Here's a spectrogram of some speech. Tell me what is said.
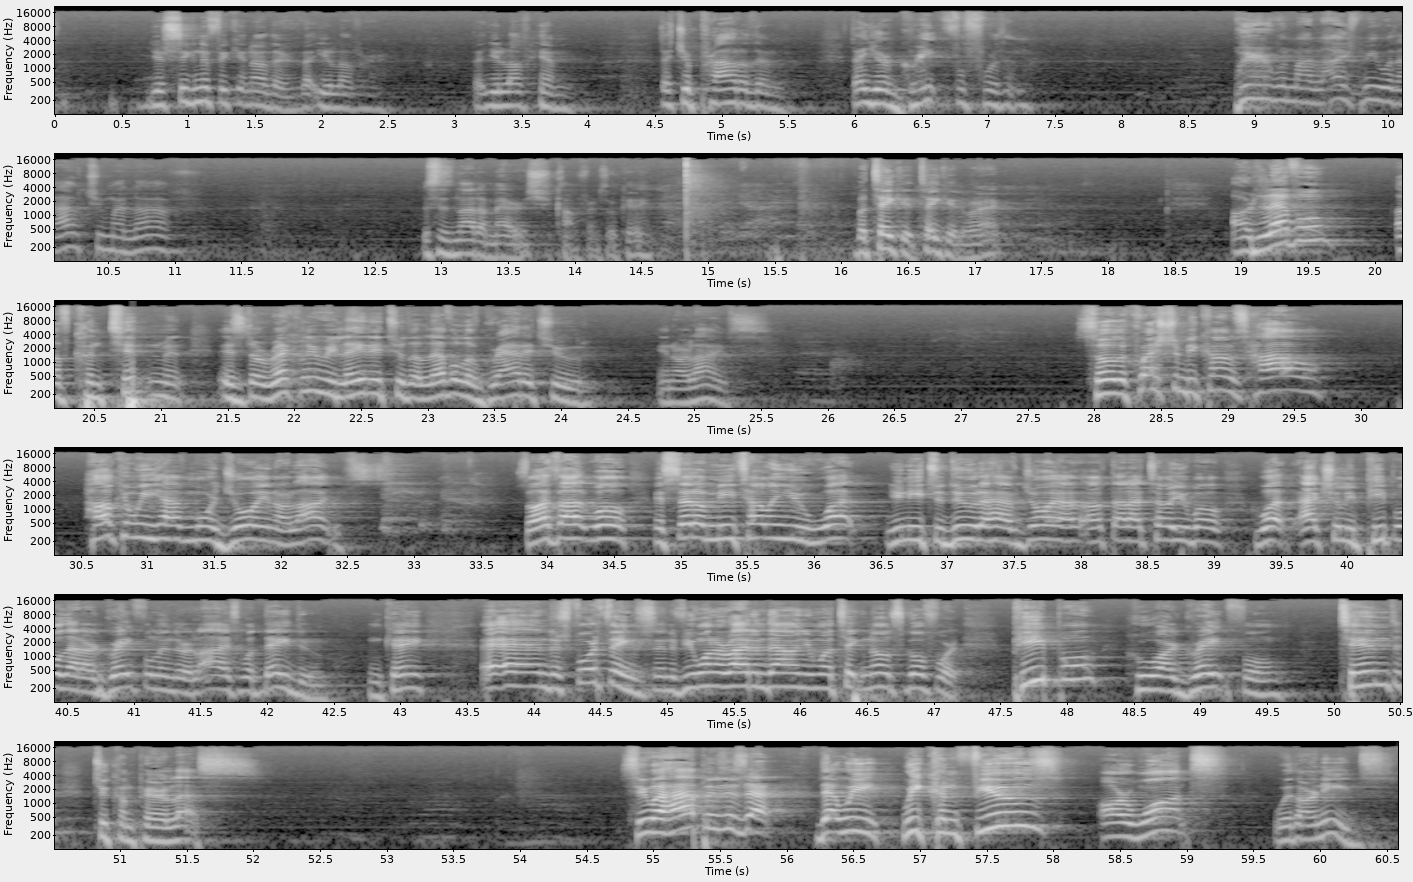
your significant other that you love her, that you love him, that you're proud of them, that you're grateful for them. Where would my life be without you, my love? This is not a marriage conference, okay? But take it, take it, all right? Our level of contentment is directly related to the level of gratitude in our lives. So the question becomes how, how can we have more joy in our lives? So I thought, well, instead of me telling you what you need to do to have joy, I, I thought I'd tell you, well, what actually people that are grateful in their lives, what they do. Okay? And there's four things. And if you want to write them down, you want to take notes, go for it. People who are grateful tend to compare less. See, what happens is that, that we, we confuse our wants with our needs.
